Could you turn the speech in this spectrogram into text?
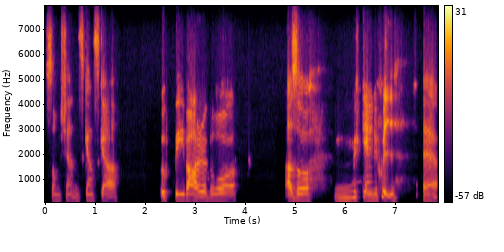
som känns ganska uppe i varv och alltså mycket energi. Eh, Mm.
